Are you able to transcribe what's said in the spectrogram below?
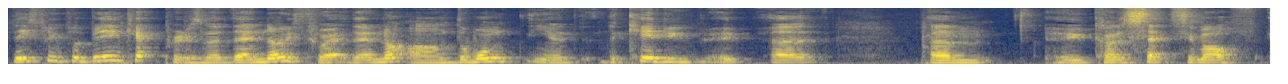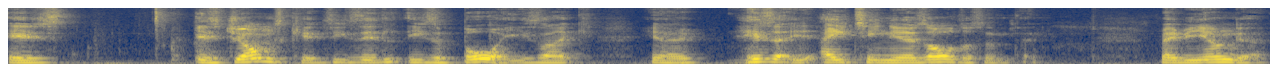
These people are being kept prisoner. They're no threat. They're not armed. The one, you know, the kid who, who, uh, um, who kind of sets him off is is John's kid. He's a, he's a boy. He's like, you know, he's 18 years old or something, maybe younger.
